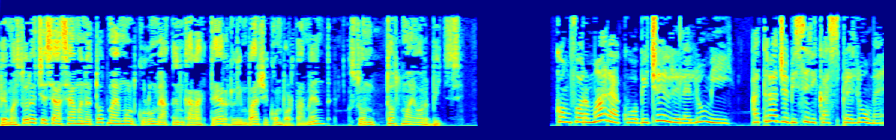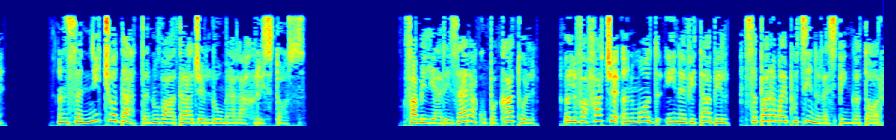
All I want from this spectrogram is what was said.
pe măsură ce se aseamănă tot mai mult cu lumea în caracter, limbaj și comportament, sunt tot mai orbiți. Conformarea cu obiceiurile lumii atrage biserica spre lume, însă niciodată nu va atrage lumea la Hristos. Familiarizarea cu păcatul îl va face în mod inevitabil să pară mai puțin respingător.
